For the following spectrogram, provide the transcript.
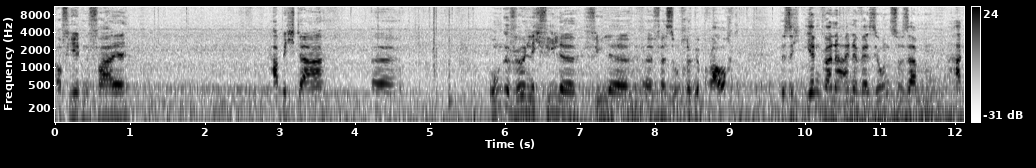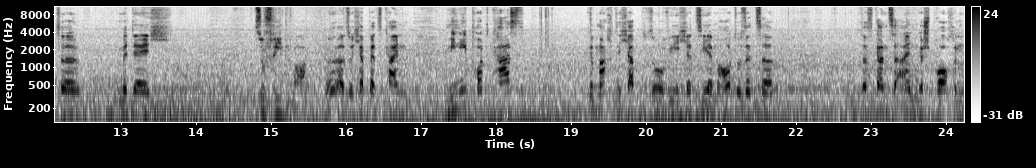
auf jeden Fall habe ich da äh, ungewöhnlich viele, viele äh, Versuche gebraucht, bis ich irgendwann eine Version zusammen hatte, mit der ich zufrieden war. Ne? Also ich habe jetzt keinen Mini-Podcast gemacht. Ich habe so, wie ich jetzt hier im Auto sitze, das Ganze eingesprochen.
